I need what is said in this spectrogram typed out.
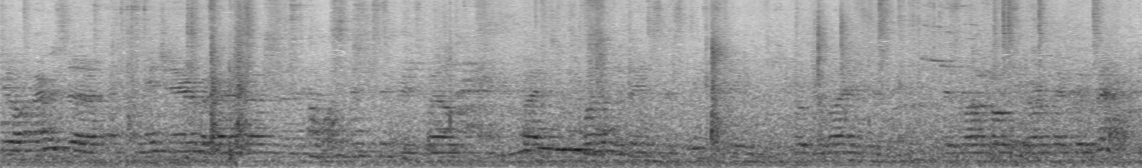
you know, I was uh, an engineer, but I background uh, as well. But one of the things that's interesting for providers is there's a lot of folks who aren't that good at math.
